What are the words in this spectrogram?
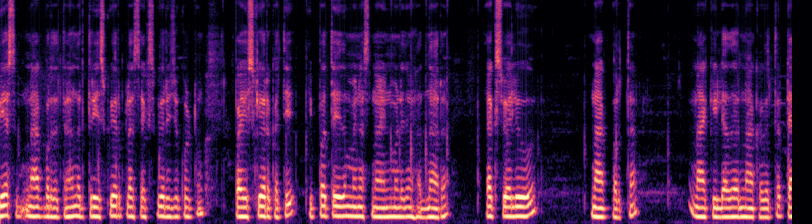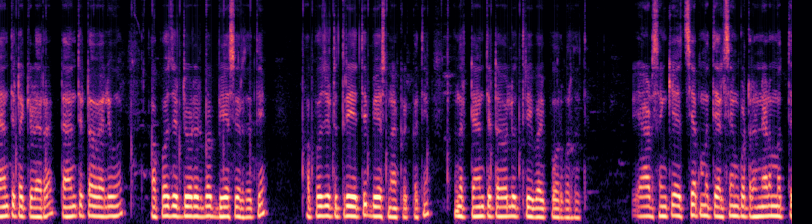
ಬೇಸ್ ನಾಲ್ಕು ಬರ್ತೈತಿ, ಅಂದ್ರೆ three square plus x square is equal five square ಆಕತಿ. ಇಪ್ಪತ್ತೈದು ಮೈನಸ್ ನೈನ್ ಮಾಡಿದ್ವಿ ಹದಿನಾರು ಎಕ್ಸ್ ವ್ಯಾಲ್ಯೂ ನಾಲ್ಕು ಬರುತ್ತೆ. ನಾಲ್ಕು ಇಲ್ಲಿ ಅದ ನಾಲ್ಕು ಆಗುತ್ತೆ. ಟ್ಯಾನ್ ತಿಟ ಕೇಳ್ಯಾರ tan theta value opposite divided by base ಇರ್ತೈತಿ. ಅಪೋಸಿಟ್ ತ್ರೀ ಐತಿ ಬೇಸ್ ನಾಲ್ಕು ಆಕತಿ ಅಂದ್ರೆ tan theta value three by four ಬರ್ತೈತಿ. ಎರಡು ಸಂಖ್ಯೆ ಎಚ್ ಎಫ್ ಮತ್ತು ಎಲ್ ಸಿ ಎಂ ಕೊಟ್ಟರೆ ಹನ್ನೆರಡು ಮತ್ತು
